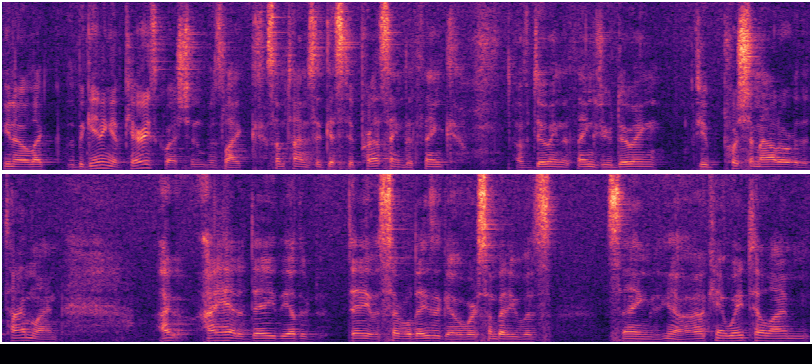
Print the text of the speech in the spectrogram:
you know, like the beginning of Carrie's question was like, sometimes it gets depressing to think of doing the things you're doing if you push them out over the timeline. I, I had a day the other day, it was several days ago, where somebody was saying, you know, I can't wait till I'm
